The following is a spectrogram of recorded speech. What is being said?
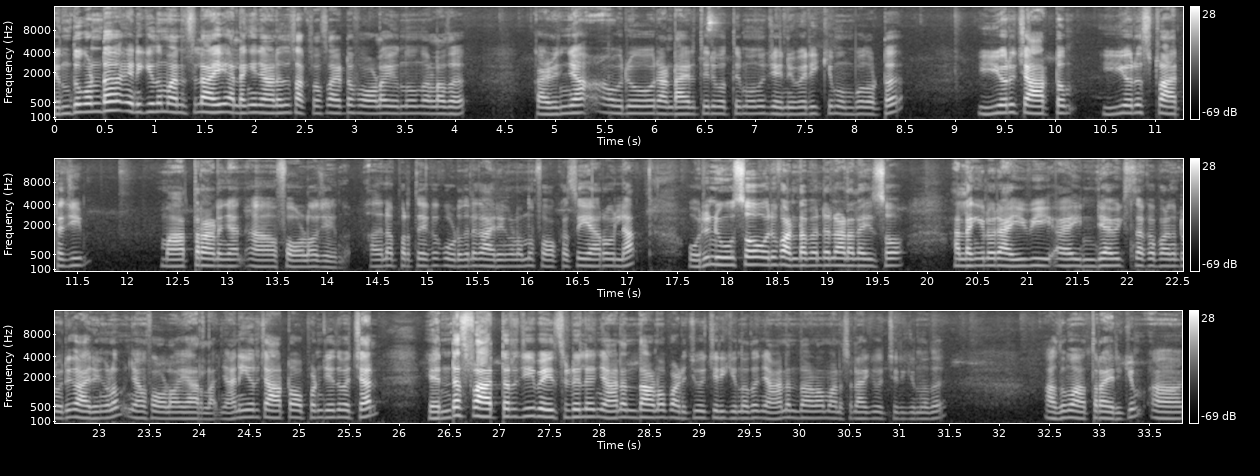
എന്തുകൊണ്ട് എനിക്കിത് മനസ്സിലായി? അല്ലെങ്കിൽ ഞാനിത് സക്സസ് ആയിട്ട് ഫോളോ ചെയ്യുന്നു എന്നുള്ളത് കഴിഞ്ഞ ഒരു രണ്ടായിരത്തി ഇരുപത്തി മൂന്ന് ജനുവരിക്ക് മുമ്പ് തൊട്ട് ഈ ഒരു ചാർട്ടും ഈ ഒരു സ്ട്രാറ്റജിയും മാത്രമാണ് ഞാൻ ഫോളോ ചെയ്യുന്നത്. അതിനപ്പുറത്തേക്ക് കൂടുതൽ കാര്യങ്ങളൊന്നും ഫോക്കസ് ചെയ്യാറുമില്ല. ഒരു ന്യൂസോ ഒരു ഫണ്ടമെന്റൽ അനലൈസോ അല്ലെങ്കിൽ ഒരു ഐ വി ഇന്ത്യ വിക്സ് എന്നൊക്കെ പറഞ്ഞിട്ട് ഒരു കാര്യങ്ങളും ഞാൻ ഫോളോ ചെയ്യാറില്ല. ഞാൻ ഈ ഒരു ചാർട്ട് ഓപ്പൺ ചെയ്ത് വെച്ചാൽ എന്റെ സ്ട്രാറ്റജി ബേസ്ഡിൽ ഞാൻ എന്താണോ പഠിച്ചു വെച്ചിരിക്കുന്നത് ഞാൻ എന്താണോ മനസ്സിലാക്കി വെച്ചിരിക്കുന്നത് അത് മാത്രമായിരിക്കും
